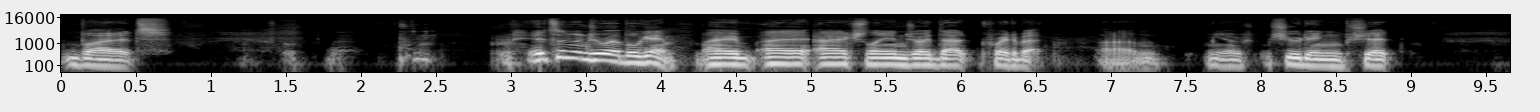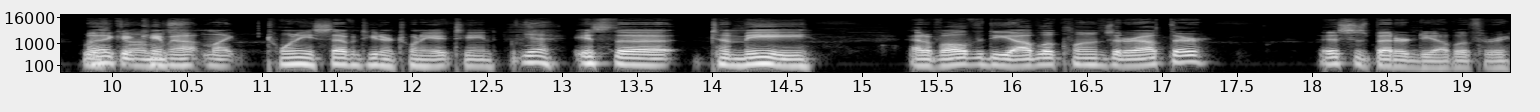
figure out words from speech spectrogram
but it's an enjoyable game. I, I I actually enjoyed that quite a bit. Um, you know, shooting shit. I think it came out in like 2017 or 2018. Yeah, It's the to me, out of all the Diablo clones that are out there, this is better than Diablo 3.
